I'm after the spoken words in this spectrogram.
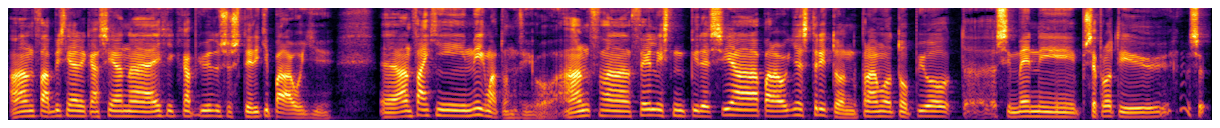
αν θα μπει στη διαδικασία να έχει κάποιο είδους εσωτερική παραγωγή ε, αν θα έχει μείγμα των δύο, αν θα θέλει στην υπηρεσία παραγωγές τρίτων, πράγμα το οποίο ε, σημαίνει σε πρώτη, σε,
